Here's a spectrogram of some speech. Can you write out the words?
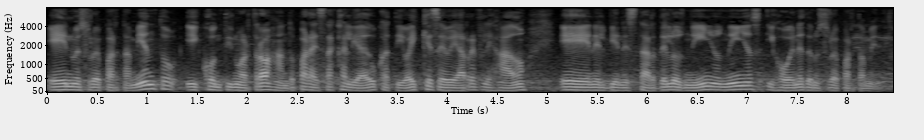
en nuestro departamento y continuar trabajando para esta calidad educativa y que se vea reflejado en el bienestar de los niños, niñas y jóvenes de nuestro departamento.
